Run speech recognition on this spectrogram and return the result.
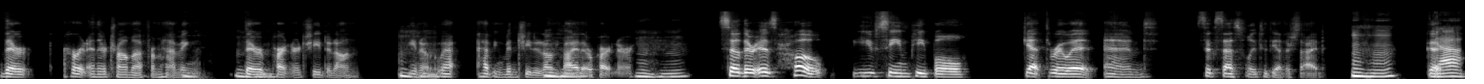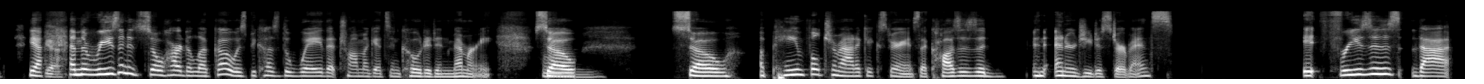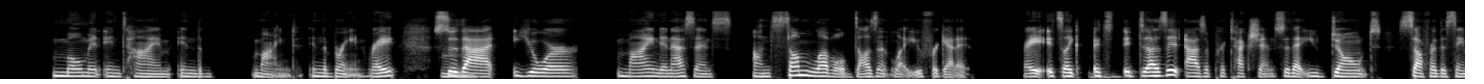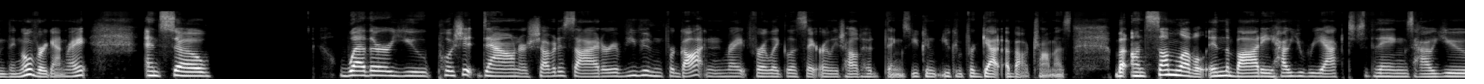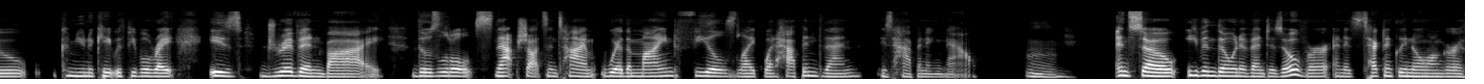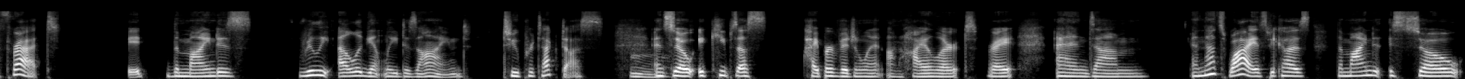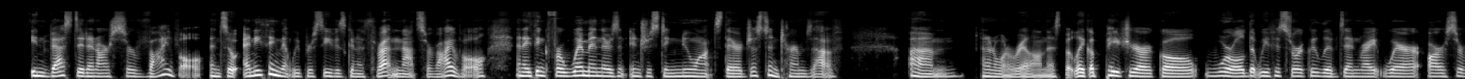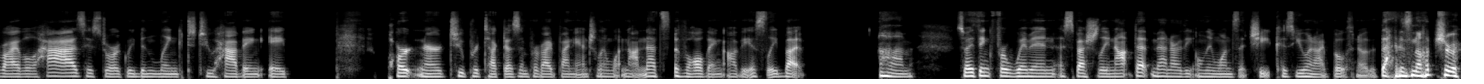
their hurt and their trauma from having mm mm-hmm. their partner cheated on, mm-hmm. you know, mm-hmm. having been cheated on by mm-hmm. their partner. Mm-hmm. So there is hope. You've seen people get through it and successfully to the other side. Yeah. yeah. Yeah. And the reason it's so hard to let go is because the way that trauma gets encoded in memory. So, mm. so a painful traumatic experience that causes a an energy disturbance, it freezes that moment in time in the mind in the brain, right? So mm-hmm. that your mind, in essence, on some level, doesn't let you forget it. Right. It's like it's mm-hmm. it does it as a protection so that you don't suffer the same thing over again. Right. And so whether you push it down or shove it aside or if you've even forgotten right for like let's say early childhood things you can you can forget about traumas but on some level in the body how you react to things how you communicate with people right is driven by those little snapshots in time where the mind feels like what happened then is happening now mm. and so even though an event is over and it's technically no longer a threat it the mind is really elegantly designed to protect us. Mm. And so it keeps us hyper vigilant on high alert, right? And um and that's why it's because the mind is so invested in our survival. And so anything that we perceive is going to threaten that survival. And I think for women there's an interesting nuance there just in terms of um I don't want to rail on this, but like a patriarchal world that we've historically lived in, right? Where our survival has historically been linked to having a partner to protect us and provide financial and whatnot. And that's evolving, obviously. But um, so I think for women, especially, not that men are the only ones that cheat, because you and I both know that that is not true.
